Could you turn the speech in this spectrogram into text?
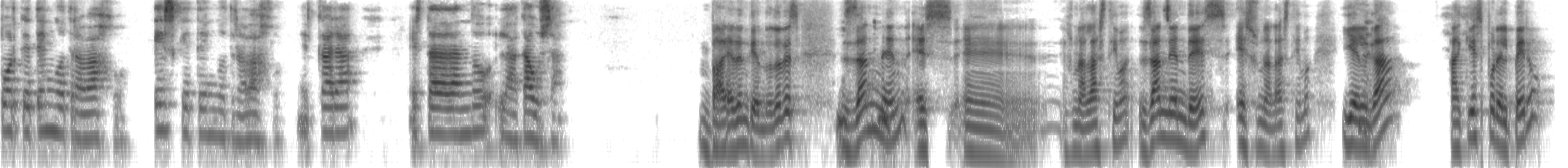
porque tengo trabajo. Es que tengo trabajo. El cara está dando la causa. Vale, te entiendo. Entonces, Zannen es, eh, es una lástima. Zannen des es una lástima. ¿Y el ga aquí es por el pero?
